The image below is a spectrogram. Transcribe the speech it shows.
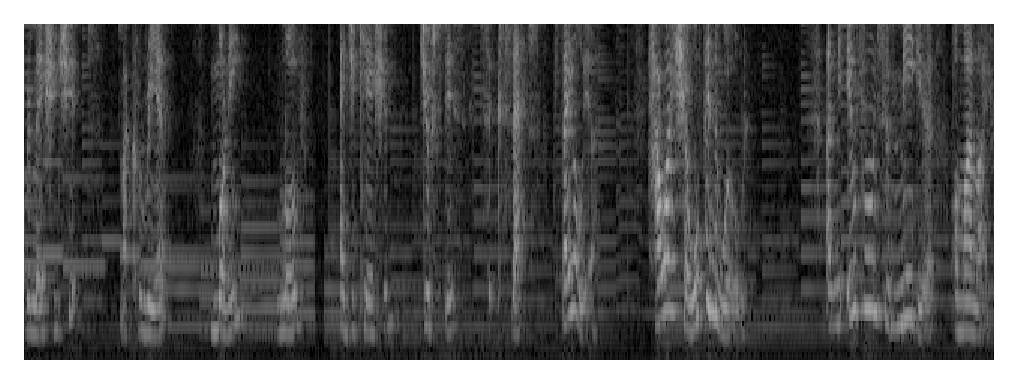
relationships, my career, money, love, education, justice, success, failure, how I show up in the world, and the influence of media on my life?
